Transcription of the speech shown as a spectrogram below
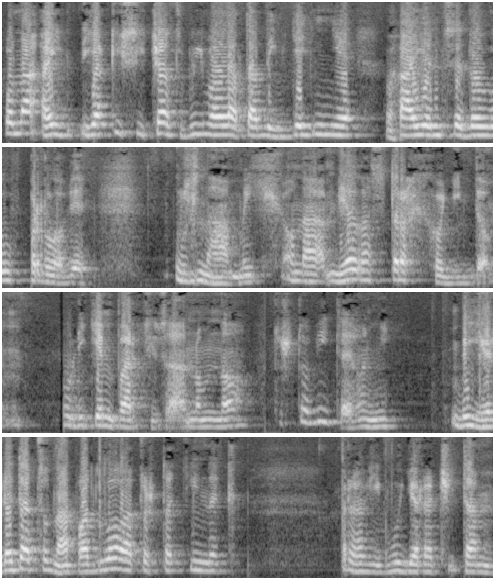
ona aj jakýsi čas bývala tady v dědině v Hájence dolů v Prlově u známých. Ona měla strach chodit dom. Kvůli těm partizánům, no. Tož to víte, oni by hledat, co napadlo a tož tatínek praví, buď radši tam.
